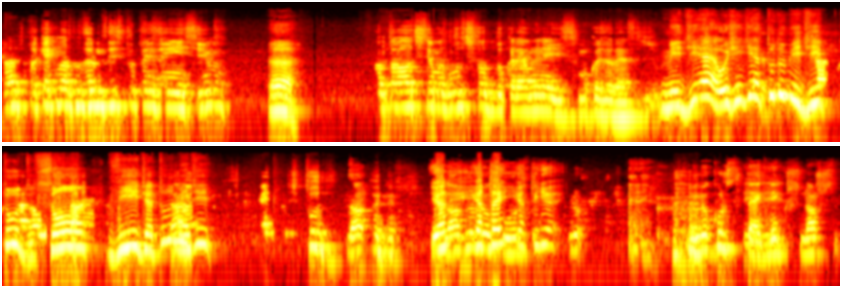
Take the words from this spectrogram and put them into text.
Para que é que nós usamos isso que tu tens aí em cima? Ah. Controla o sistema de luzes todo do Kremlin, é isso, uma coisa dessas. Medir, é, hoje em dia é tudo medir, tudo. Som, vídeo, é tudo medir. É tudo. Eu, eu, tenho, eu tinha. No meu curso de técnicos, nós,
